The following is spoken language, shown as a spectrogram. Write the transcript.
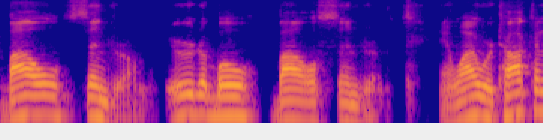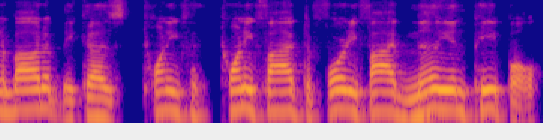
bowel syndrome, irritable bowel syndrome. And why we're talking about it, because 20, 25 to 45 million people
